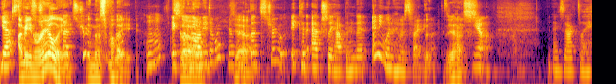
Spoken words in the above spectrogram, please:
Yes, I mean, true. really, That's true. in this fight. It could So, have gone either way. Yeah, yeah. That's true. It could actually happen to anyone who is fighting this yes. guy. Yeah. Exactly.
